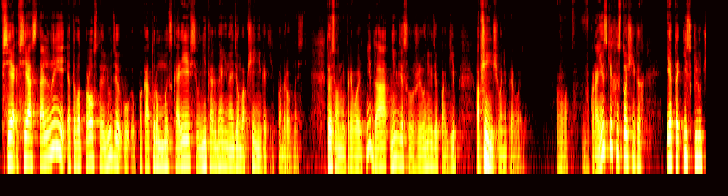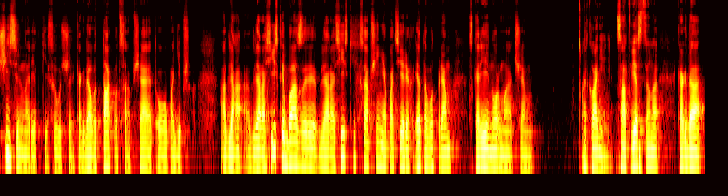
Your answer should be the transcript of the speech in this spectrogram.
Все, все остальные — это вот просто люди, по которым мы, скорее всего, никогда не найдем вообще никаких подробностей. То есть он не приводит ни дат, ни где служил, ни где погиб, вообще ничего не приводит. Вот. В украинских источниках это исключительно редкие случаи, когда вот так вот сообщают о погибших. А для, для российской базы, для российских сообщений о потерях это вот прям скорее норма, чем отклонение. Соответственно, когда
